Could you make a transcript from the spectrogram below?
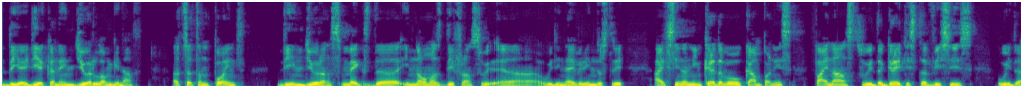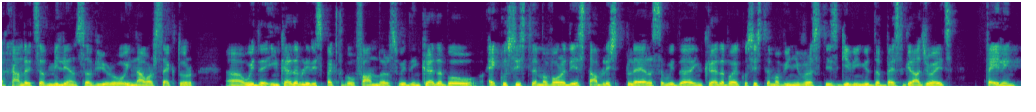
the idea can endure long enough. At certain point, the endurance makes the enormous difference uh, within every industry. I've seen an incredible companies financed with the greatest of VCs, with hundreds of millions of euro in our sector, uh, with incredibly respectable founders, with incredible ecosystem of already established players, with the incredible ecosystem of universities giving you the best graduates, failing.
